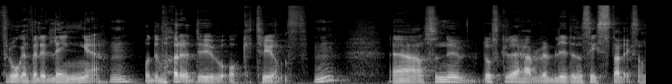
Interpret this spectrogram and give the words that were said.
frågat väldigt länge. Och det var det du och Triumf. Eh, Så nu, då skulle det här väl bli den sista liksom.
